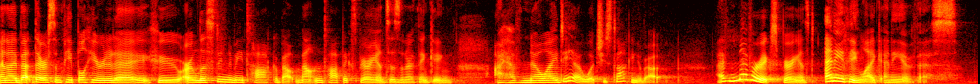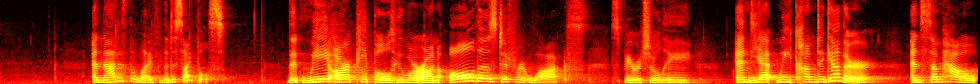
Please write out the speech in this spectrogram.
And I bet there are some people here today who are listening to me talk about mountaintop experiences and are thinking, I have no idea what she's talking about. I've never experienced anything like any of this. And that is the life of the disciples. That we are people who are on all those different walks spiritually, and yet we come together and somehow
